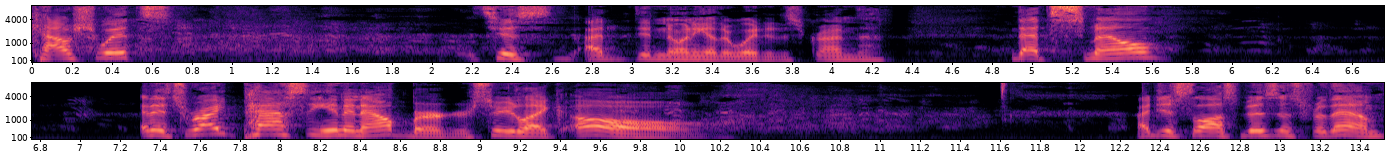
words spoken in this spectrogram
Cowschwitz? It's just, I didn't know any other way to describe that. That smell. And it's right past the In N Out burger. So you're like, oh, I just lost business for them.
